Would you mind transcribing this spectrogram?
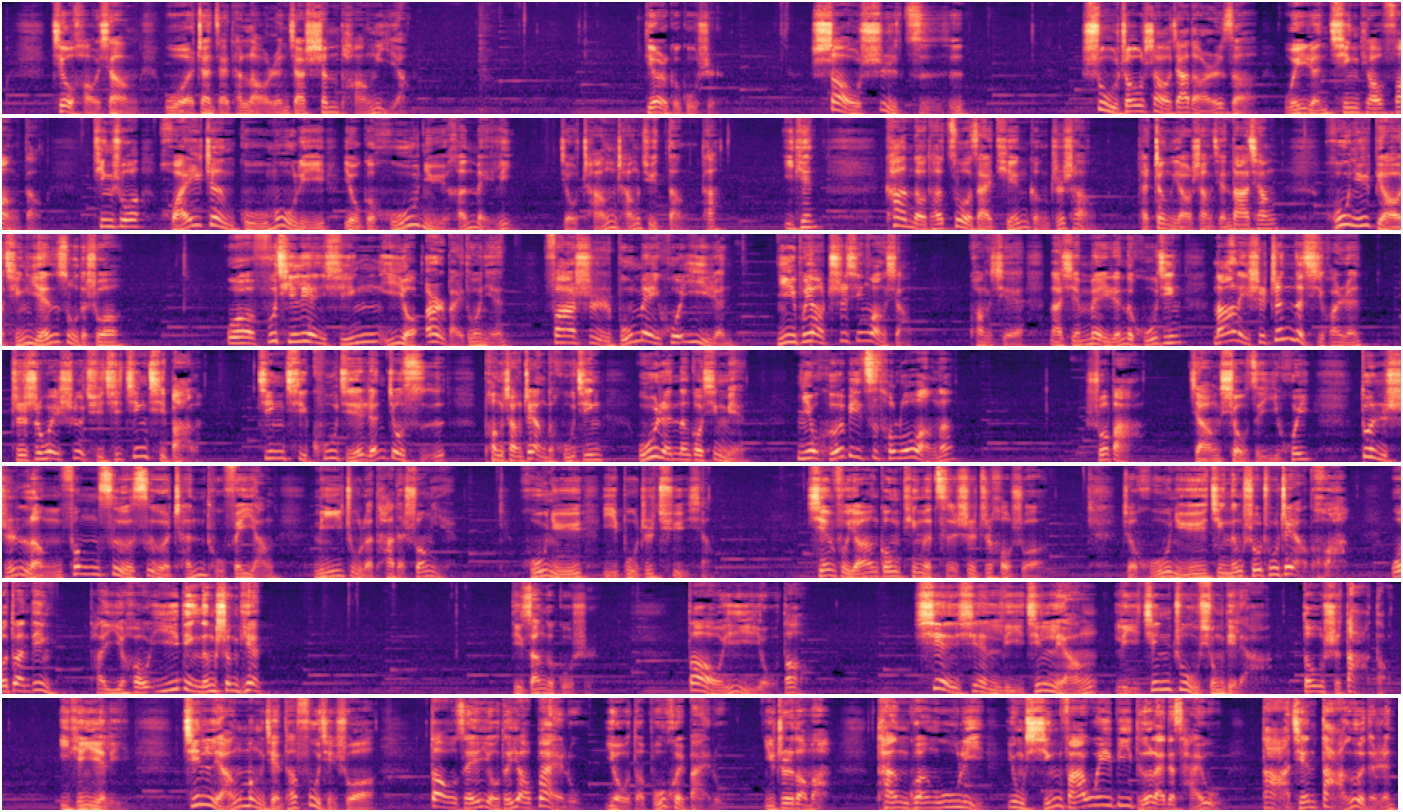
就好像我站在他老人家身旁一样。第二个故事。邵氏子，数州邵家的儿子为人轻佻放荡，听说怀镇古墓里有个狐女很美丽，就常常去等她。一天，看到她坐在田埂之上，他正要上前搭腔，狐女表情严肃地说：“我夫妻恋行已有二百多年，发誓不魅惑一人，你不要痴心妄想。”况且那些媚人的狐精哪里是真的喜欢人，只是为摄取其精气罢了。精气枯竭，人就死。碰上这样的狐精，无人能够幸免。你又何必自投罗网呢？说罢，将袖子一挥，顿时冷风瑟瑟，尘土飞扬，迷住了他的双眼。狐女已不知去向。先父姚安公听了此事之后说。这狐女竟能说出这样的话，我断定她以后一定能升天。第三个故事，道义有道。县县李金良、李金柱兄弟俩都是大盗。一天夜里，金良梦见他父亲说：“盗贼有的要败露，有的不会败露，你知道吗？贪官污吏用刑罚威逼得来的财物。”大奸大恶的人，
